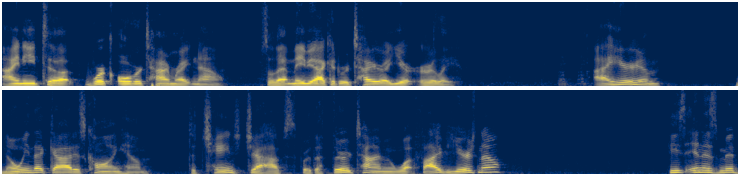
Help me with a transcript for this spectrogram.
I need to work overtime right now so that maybe I could retire a year early. I hear him knowing that God is calling him to change jobs for the third time in what, five years now? He's in his mid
